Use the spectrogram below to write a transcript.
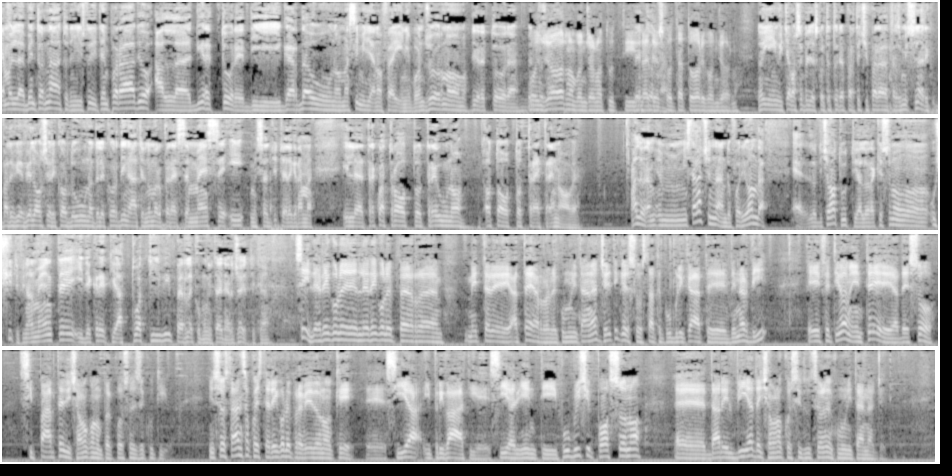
Diamo il bentornato negli studi di Tempo Radio al direttore di Garda 1, Massimiliano Faini. Buongiorno direttore. Buongiorno, buongiorno a tutti i radioascoltatori, buongiorno. Noi invitiamo sempre gli ascoltatori a partecipare alla trasmissione, vado via veloce, ricordo una delle coordinate, il numero per sms e messaggi telegram, il 348 31 88 339. Allora, mi stava accennando fuori onda eh, lo diciamo tutti, allora, che sono usciti finalmente i decreti attuativi per le comunità energetiche. Sì, le regole, le regole per eh, mettere a terra le comunità energetiche sono state pubblicate venerdì e effettivamente adesso si parte diciamo, con un percorso esecutivo. In sostanza queste regole prevedono che eh, sia i privati sia gli enti pubblici possono eh, dare il via diciamo, alla costituzione delle comunità energetiche.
